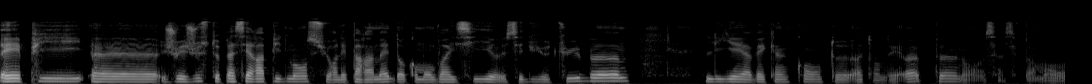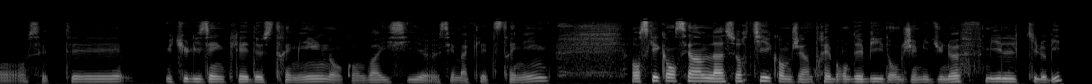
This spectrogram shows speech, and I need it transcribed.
Et puis, euh, je vais juste passer rapidement sur les paramètres. Donc, comme on voit ici, euh, c'est du YouTube. lié avec un compte. euh, attendez, hop, non, ça c'est pas mon. C'était utiliser une clé de streaming. Donc on voit ici, c'est ma clé de streaming. En ce qui concerne la sortie, comme j'ai un très bon débit, donc j'ai mis du 9000 kilobits.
